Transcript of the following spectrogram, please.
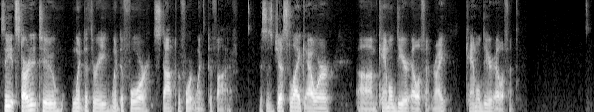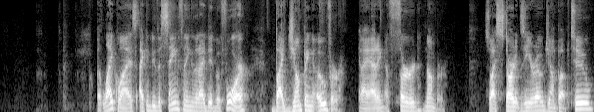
See, it started at two, went to three, went to four, stopped before it went to five. This is just like our um, camel, deer, elephant, right? Camel, deer, elephant. But likewise, I can do the same thing that I did before by jumping over by adding a third number. So I start at zero, jump up two,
